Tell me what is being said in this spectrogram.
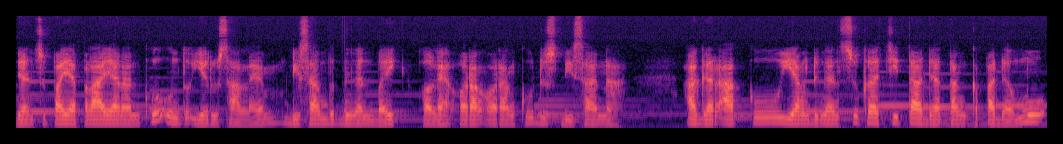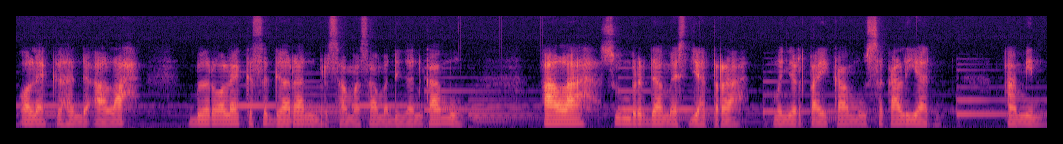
dan supaya pelayananku untuk Yerusalem disambut dengan baik oleh orang-orang kudus di sana, agar aku yang dengan sukacita datang kepadamu oleh kehendak Allah, beroleh kesegaran bersama-sama dengan kamu. Allah sumber damai sejahtera, menyertai kamu sekalian. Amin.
